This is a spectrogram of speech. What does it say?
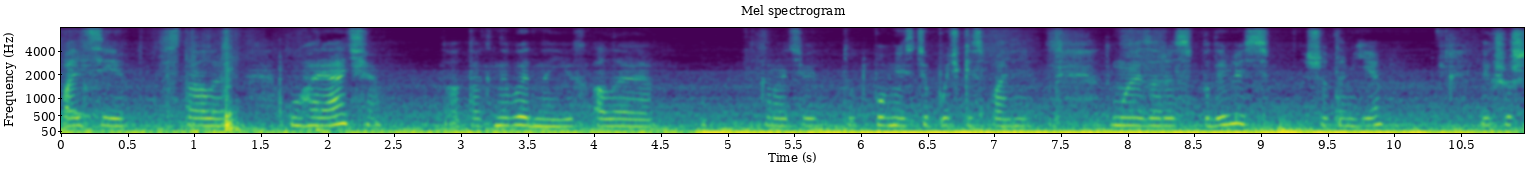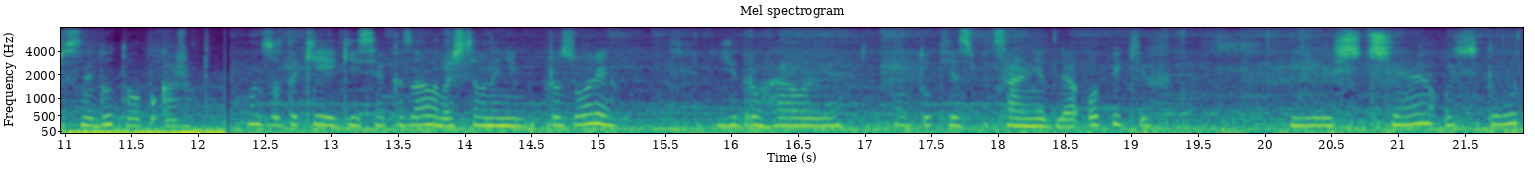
пальці стали у гаряче. Так не видно їх, але коротше, тут повністю пучки спальні. Тому я зараз подивлюсь, що там є. Якщо щось знайду, то покажу. От за такі якісь я казала, бачите, вони ніби прозорі, гідрогелеві. От тут є спеціальні для опіків. І ще ось тут,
